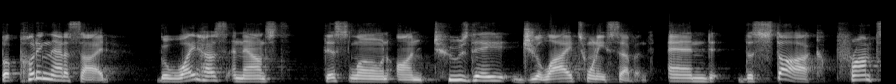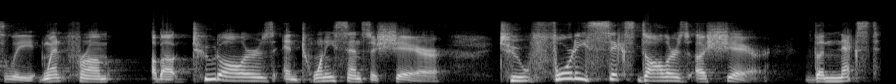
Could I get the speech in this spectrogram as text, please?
But putting that aside, the White House announced this loan on Tuesday, July 27th. And the stock promptly went from about $2.20 a share to $46 a share the next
